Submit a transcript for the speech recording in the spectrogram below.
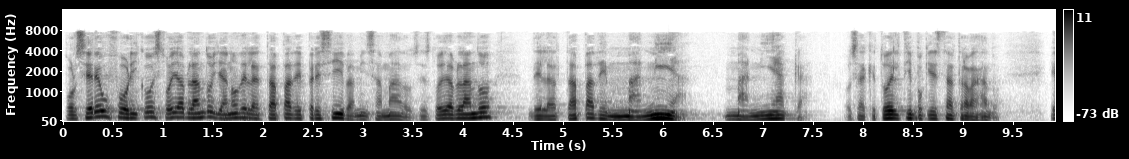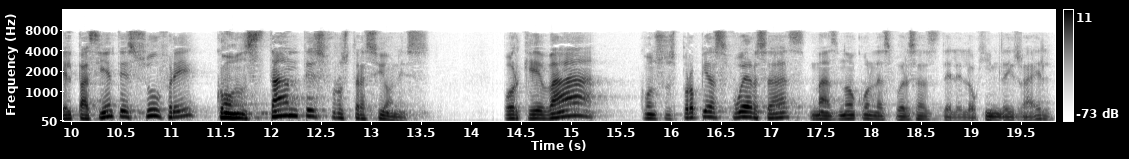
por ser eufórico, estoy hablando ya no de la etapa depresiva, mis amados, estoy hablando de la etapa de manía, maníaca, o sea que todo el tiempo quiere estar trabajando. El paciente sufre constantes frustraciones porque va con sus propias fuerzas, mas no con las fuerzas del Elohim de Israel.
